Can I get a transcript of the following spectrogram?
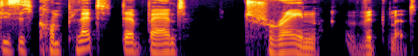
die sich komplett der Band Train widmet.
